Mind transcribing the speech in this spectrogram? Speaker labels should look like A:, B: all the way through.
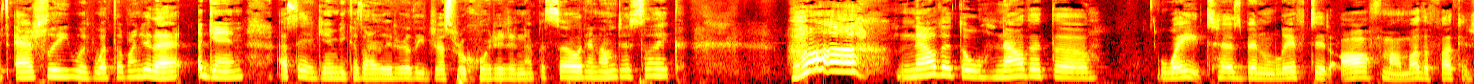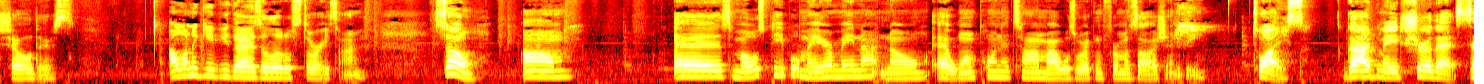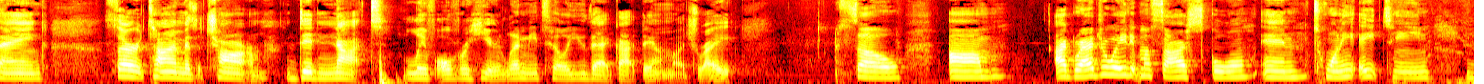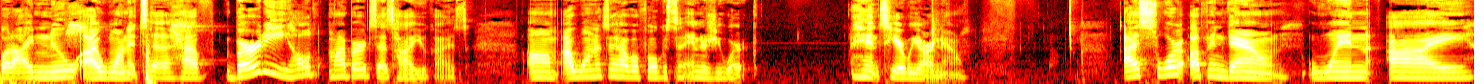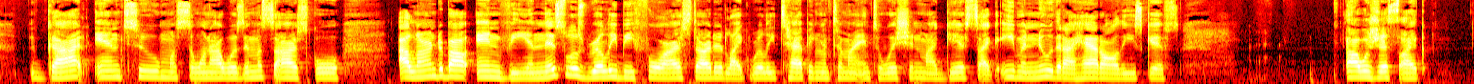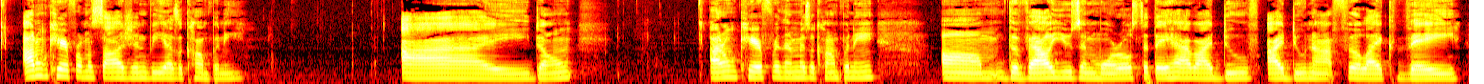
A: It's Ashley with What's Up Under That. Again, I say again because I literally just recorded an episode and I'm just like ah now that the now that the weight has been lifted off my motherfucking shoulders. I want to give you guys a little story time. So, um as most people may or may not know, at one point in time I was working for Massage Envy. Twice God made sure that saying third time is a charm did not live over here. Let me tell you that goddamn much, right? So, um, I graduated massage school in 2018, but I knew I wanted to have Birdie. Hold my bird says hi, you guys. Um, I wanted to have a focus in energy work. Hence, here we are now. I swore up and down when I got into when I was in massage school. I learned about envy, and this was really before I started like really tapping into my intuition, my gifts. Like, even knew that I had all these gifts. I was just like, I don't care for massage envy as a company. I don't. I don't care for them as a company um the values and morals that they have i do i do not feel like they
